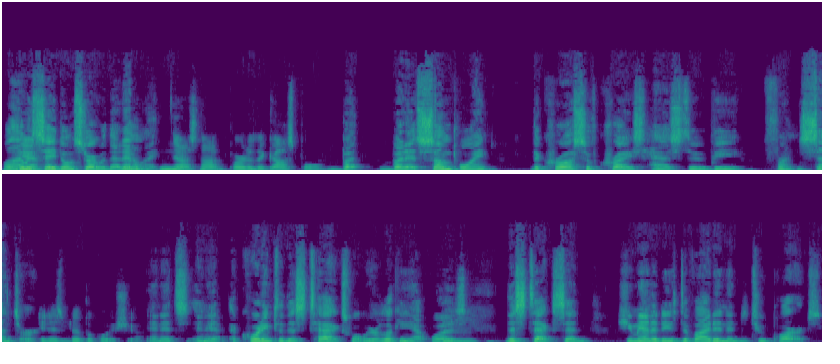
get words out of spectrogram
Well, I Yeah. would say don't start with that anyway No, it's not part of the gospel. but but at some point the cross of christ has to be front and center It is a biblical issue. and it's and it, according to this text what we were looking at was Mhm. this text said humanity is divided into two parts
